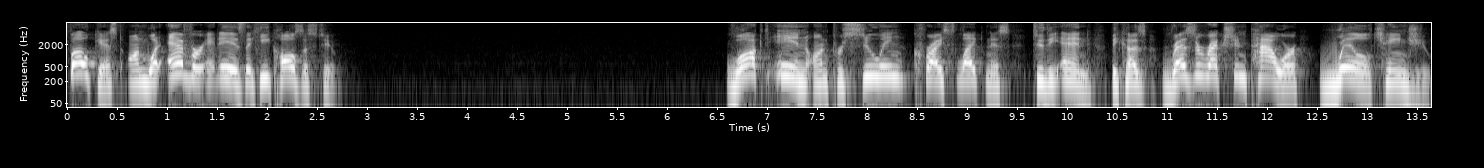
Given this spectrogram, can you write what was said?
focused on whatever it is that He calls us to. Locked in on pursuing Christ likeness to the end because resurrection power will change you.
